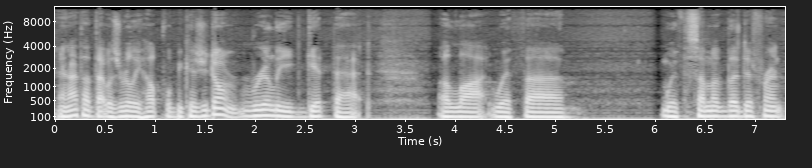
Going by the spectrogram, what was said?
and I thought that was really helpful because you don't really get that a lot with uh, with some of the different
